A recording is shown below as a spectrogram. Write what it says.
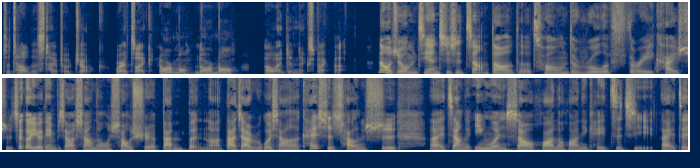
to tell this type of joke where it's like normal, normal, oh, I didn't expect that. 那我觉得我们今天其实讲到的，从 The Rule of Three 开始，这个有点比较像那种小学版本啊。大家如果想要开始尝试来讲个英文笑话的话，你可以自己来在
